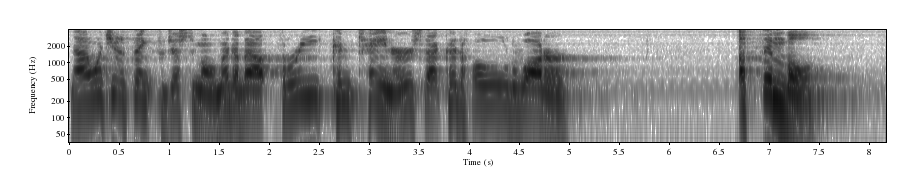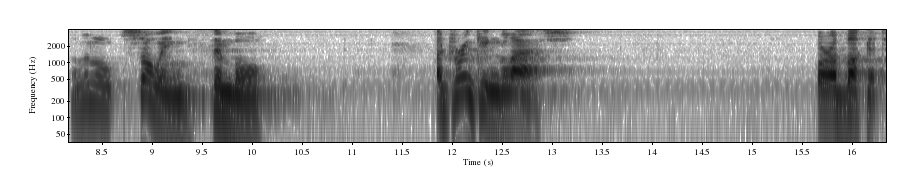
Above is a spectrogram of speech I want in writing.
Now, I want you to think for just a moment about three containers that could hold water a thimble, a little sewing thimble, a drinking glass, or a bucket.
